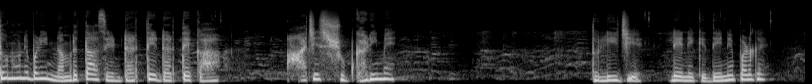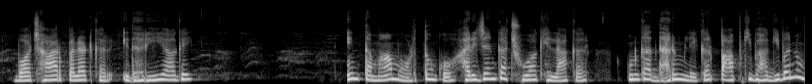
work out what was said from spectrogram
तो उन्होंने बड़ी नम्रता से डरते डरते कहा, आज इस शुभ घड़ी में? तो लीजिए, लेने के देने पड़ गए। बौछार पलट कर इधर ही आ गई। इन तमाम औरतों को हरिजन का छुआ खिलाकर उनका धर्म लेकर पाप की भागी बनूं?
